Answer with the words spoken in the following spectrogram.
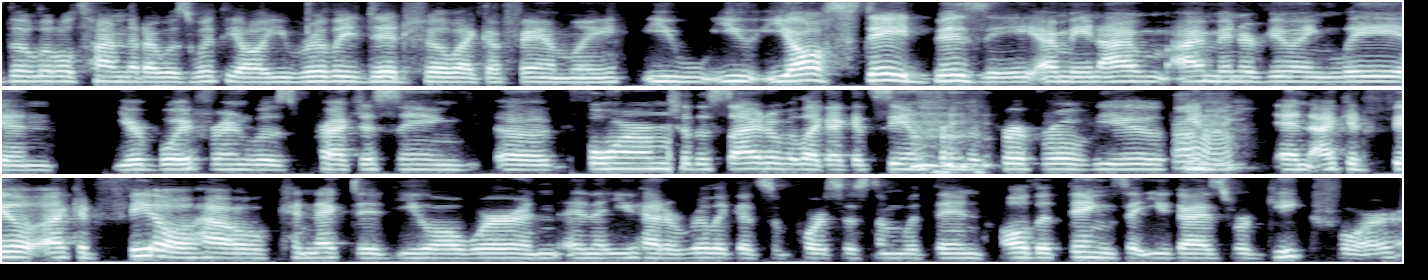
the little time that I was with y'all, you really did feel like a family. You you y'all stayed busy. I mean, I'm I'm interviewing Lee, and your boyfriend was practicing uh, form to the side of it, like I could see him from the peripheral view, you know, Uh-huh. and I could feel I could feel how connected you all were, and and that you had a really good support system within all the things that you guys were geeked for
